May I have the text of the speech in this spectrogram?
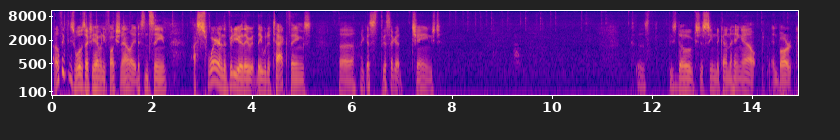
I don't think these wolves actually have any functionality. It doesn't seem. I swear in the video they they would attack things. Uh, I guess I guess I got changed. Cause these dogs just seem to kind of hang out and bark.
